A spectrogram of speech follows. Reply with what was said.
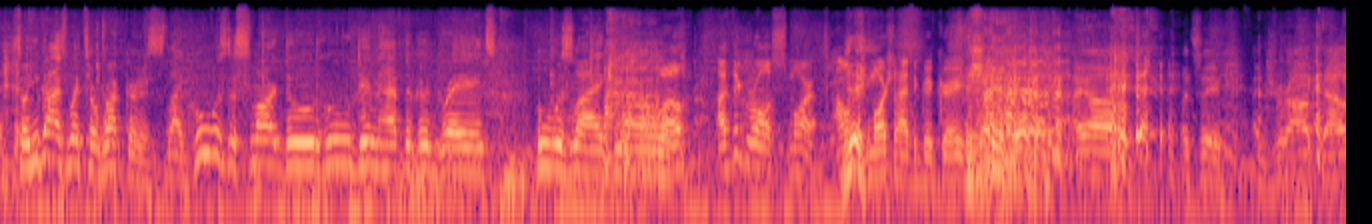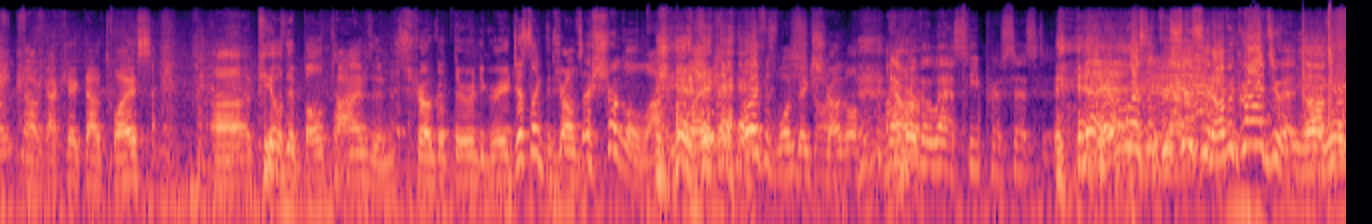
down. so you guys went to Rutgers. Like, who was the smart dude? Who didn't have the good grades? Who was like, you know? Well, I think we're all smart. I don't think Marshall had the good grades. I uh, let's see. I dropped out. No, got kicked out twice. Uh, appealed it both times and struggled through a degree. Just like the drums, I struggle a lot in my life. My life is one big struggle. Uh, Nevertheless, he persisted. yeah, nevertheless, I'm persistent. I'm a graduate. Uh, thank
